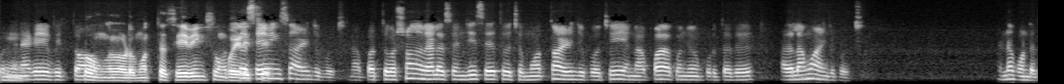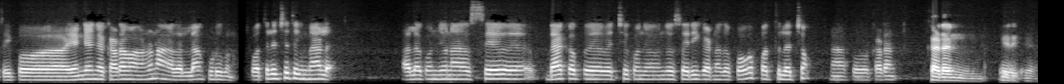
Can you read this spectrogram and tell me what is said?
கொஞ்சம். நகையை வித்தோம். உங்களோட மொத்த சேவிங்ஸும் போயிடுச்சு. சேவிங்ஸும் அழிஞ்சு போச்சு. நான் பத்து வருஷம் வேலை செஞ்சு சேர்த்து வச்ச மொத்தம் அழிஞ்சு போச்சு. எங்க அப்பா கொஞ்சம் கொடுத்தது அதெல்லாமும் அழிஞ்சு போச்சு. என்ன பண்றது? இப்போ எங்கெங்க கடை வாங்கணும் நான் அதெல்லாம் கொடுக்கணும். பத்து லட்சத்துக்கு மேல. அதுல கொஞ்சம் நான் சே பேக்கப் வச்சு கொஞ்சம் கொஞ்சம் சரி கட்டினது போக பத்து லட்சம் நான் இப்போ கடன். கடன் இருக்கு.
